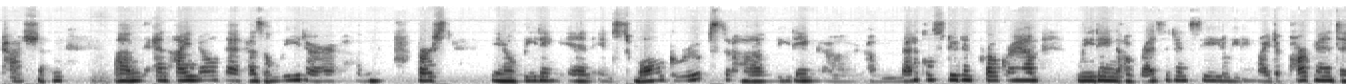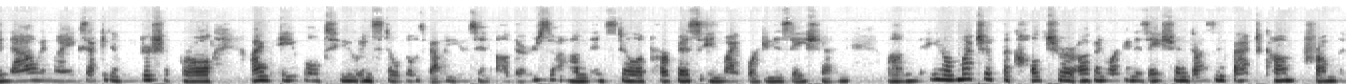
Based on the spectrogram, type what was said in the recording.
passion. Um, and I know that as a leader, um, first, you know, leading in, in small groups, uh, leading a, a medical student program, leading a residency, leading my department, and now in my executive leadership role, I'm able to instill those values in others, um, instill a purpose in my organization. Um, you know, much of the culture of an organization does in fact come from the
